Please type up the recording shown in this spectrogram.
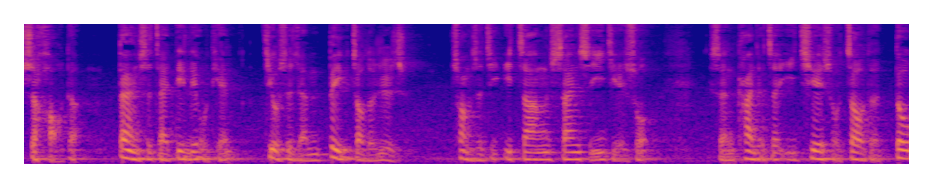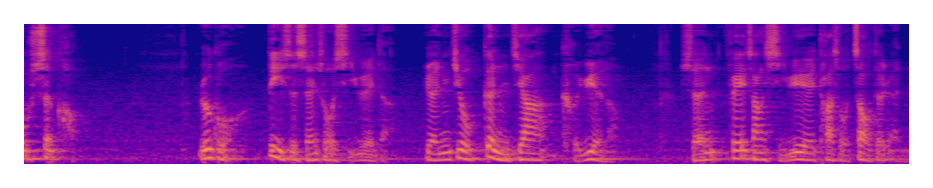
是好的，但是在第六天就是人被造的日子。创世纪一章三十一节说。神看着这一切所造的都甚好。如果地是神所喜悦的，人就更加可悦了。神非常喜悦他所造的人，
